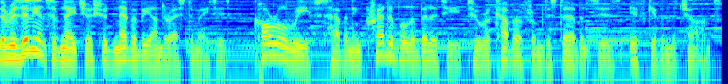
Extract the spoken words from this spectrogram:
The resilience of nature should never be underestimated. Coral reefs have an incredible ability to recover from disturbances if given the chance.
